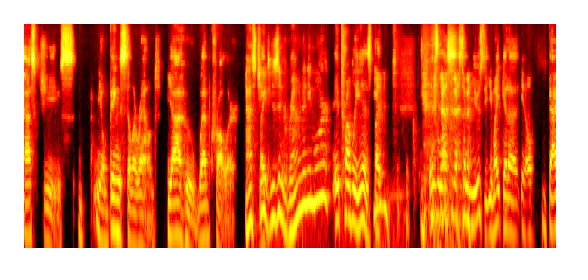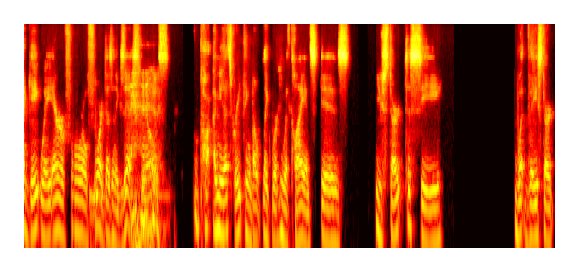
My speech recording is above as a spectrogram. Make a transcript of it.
Ask Jeeves? You know, Bing's still around. Yahoo, web crawler. Ask Jeeves like, isn't around anymore. It probably is, but when's the last time you used it? You might get a you know bad gateway error four hundred four. It doesn't exist. You know, I mean that's great thing about like working with clients is you start to see what they start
